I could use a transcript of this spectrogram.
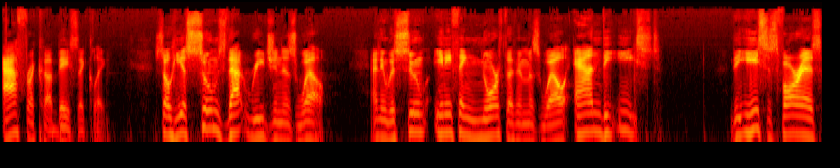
Africa, basically. So, he assumes that region as well. And he would assume anything north of him as well and the east the East, as far as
